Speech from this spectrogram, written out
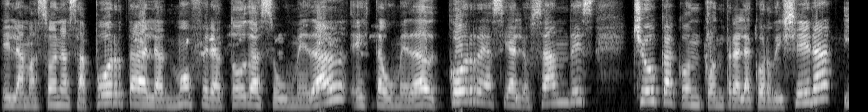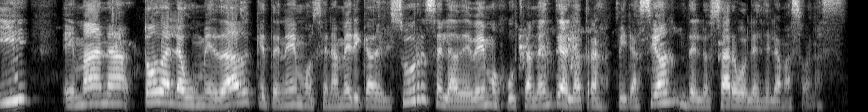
el Amazonas aporta a la atmósfera toda su humedad, esta humedad corre hacia los Andes, choca con, contra la cordillera y emana toda la humedad que tenemos en América del Sur, se la debemos justamente a la transpiración de los árboles del Amazonas.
